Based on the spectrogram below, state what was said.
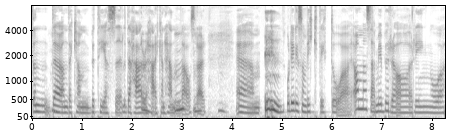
den döende kan bete sig eller det här och det här kan hända och sådär. Mm. Ehm, och det är liksom viktigt då, ja men så här med beröring och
